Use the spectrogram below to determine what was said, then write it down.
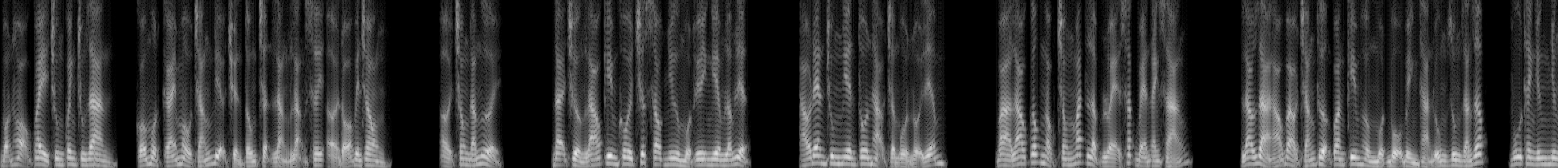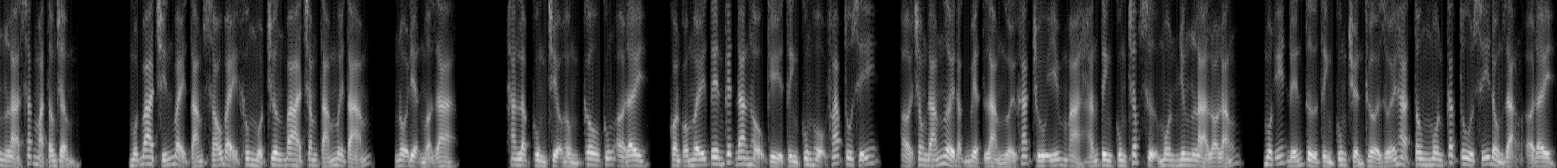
Bọn họ quay chung quanh trung gian, có một cái màu trắng địa truyền tống trận lặng lặng xây ở đó bên trong. Ở trong đám người, đại trưởng lão kim khôi trước sau như một uy nghiêm lẫm liệt. Áo đen trung niên tôn hạo trầm ổn nội liễm. Bà lao cốc ngọc trong mắt lập lòe sắc bén ánh sáng lão giả áo bào trắng thượng quan kim hồng một bộ bình thản ung dung dáng dấp, vu thanh nhưng nhưng là sắc mặt tâm trầm. Một ba chín bảy tám sáu bảy không một chương ba trăm tám mươi tám, nội điện mở ra. Hàn lập cùng triệu hồng câu cũng ở đây, còn có mấy tên kết đan hậu kỳ tinh cung hộ pháp tu sĩ, ở trong đám người đặc biệt làm người khác chú ý mà hắn tinh cung chấp sự môn nhưng là lo lắng, một ít đến từ tình cung truyền thừa dưới hạt tông môn các tu sĩ đồng dạng ở đây.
